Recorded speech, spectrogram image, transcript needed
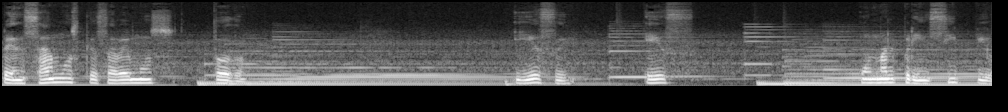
pensamos que sabemos todo. Y ese es un mal principio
